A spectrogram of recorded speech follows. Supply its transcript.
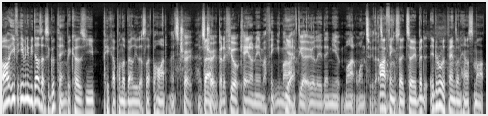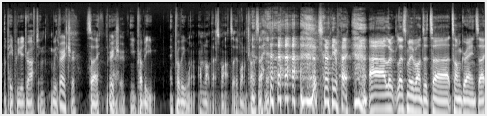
Oh, if, even if he does, that's a good thing because you pick up on the value that's left behind. That's true. That's But- true. But if you're keen on him, I think you might Yeah. have to go earlier than you might want to. That's I my think so too, but it all depends on how smart the people you're drafting with. Very true. So Very you know, true. You probably. It Probably, won't- I'm not that smart. So is what I'm trying to say. so anyway, uh, look, let's move on to uh, Tom Green. So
